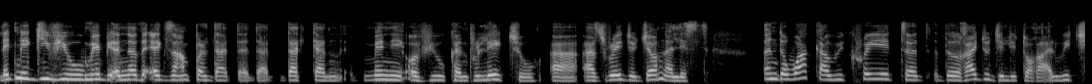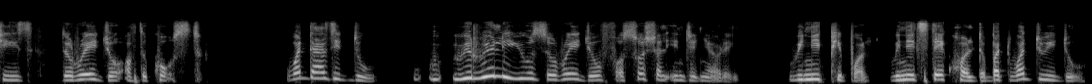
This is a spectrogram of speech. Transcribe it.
Let me give you maybe another example that that that can many of you can relate to uh, as radio journalists. Under WACA, we created the Radio du Littoral, which is the radio of the coast. What does it do? We really use the radio for social engineering. We need people, we need stakeholders, but what do we do?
